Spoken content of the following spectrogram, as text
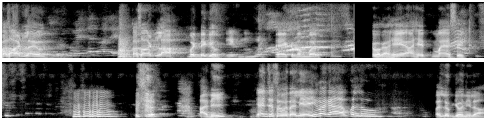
कसा वाटला ह्यो? कसा वाटला? बर्थडे घेऊन? एक नंबर. एक नंबर. हे बघा हे आहेत माया सेट आणि यांच्यासोबत आली आहे ही बघा पल्लू. पल्लू घेऊन इला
